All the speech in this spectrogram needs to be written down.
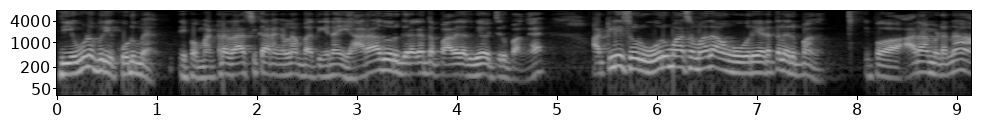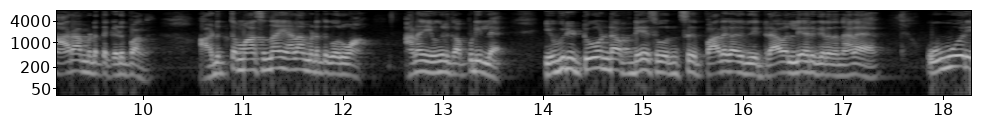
இது எவ்வளோ பெரிய கொடுமை? இப்போ மற்ற ராசிக்காரங்கள்லாம் பார்த்தீங்கன்னா யாராவது ஒரு கிரகத்தை பாதுகாத்துவே வச்சுருப்பாங்க. அட்லீஸ்ட் ஒரு ஒரு மாதமாவது அவங்க ஒரு இடத்துல இருப்பாங்க. இப்போ ஆறாம் இடம்னா ஆறாம் இடத்தை கெடுப்பாங்க. அடுத்த மாதம் தான் ஏழாம் இடத்துக்கு வருவான். ஆனால் இவங்களுக்கு அப்படி இல்லை. Every two and half days once பாதகாதிபதி ட்ராவல்லே இருக்கிறதுனால ஒவ்வொரு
